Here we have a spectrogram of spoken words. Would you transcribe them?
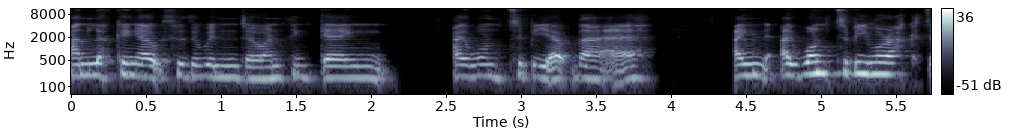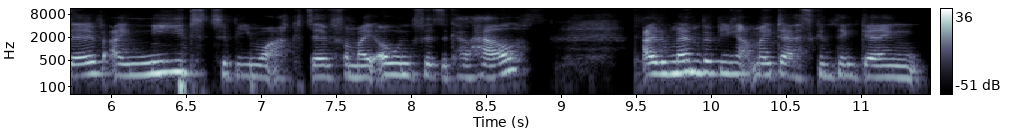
and looking out through the window and thinking, I want to be out there. I, I want to be more active. I need to be more active for my own physical health. I remember being at my desk and thinking,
